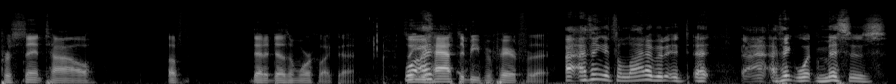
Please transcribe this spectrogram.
percentile of that it doesn't work like that. So Well, you I- have to be prepared for that. I, I think it's a lot of it. it uh, I I think what misses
